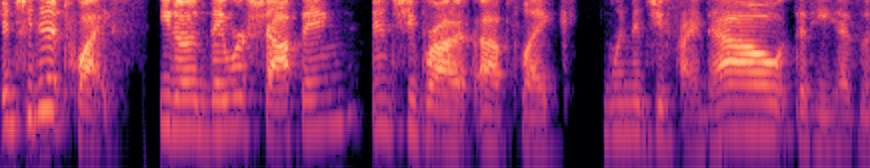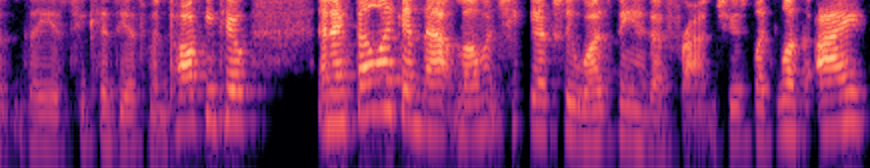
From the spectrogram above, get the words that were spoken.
and she did it twice. You know, they were shopping and she brought up like, when did you find out that he hasn't that he has two kids he hasn't been talking to? And I felt like in that moment she actually was being a good friend. She was like, Look, I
